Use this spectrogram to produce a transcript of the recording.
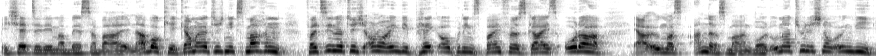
ich hätte den mal besser behalten. Aber okay, kann man natürlich nichts machen. Falls ihr natürlich auch noch irgendwie Pack-Openings bei First Guys oder ja, irgendwas anderes machen wollt. Und natürlich noch irgendwie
